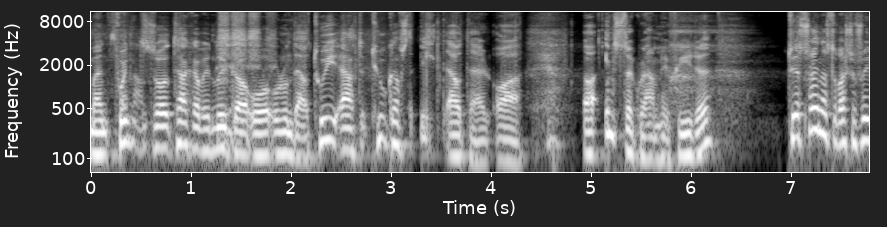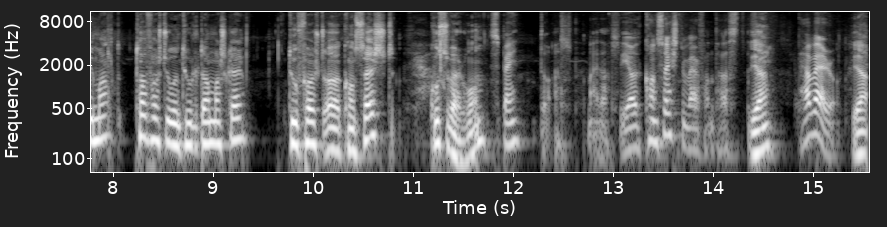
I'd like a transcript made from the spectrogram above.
men fint, så takker vi lykka og rundt av. Tui at du gavst ilt av der og Instagram her fire, Du er søgnast og varsin frimalt, ta først du en tur til Danmark, du først av konsert, hvordan var hun? Spent og alt, nei, alt. Ja, konserten var fantastisk. Ja. Det var hun. Ja,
